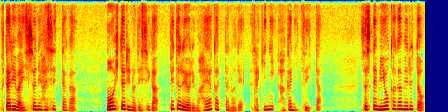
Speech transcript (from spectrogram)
二人は一緒に走ったが、もう一人の弟子がペテロよりも早かったので先に墓に着いた。そして身をかがめると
